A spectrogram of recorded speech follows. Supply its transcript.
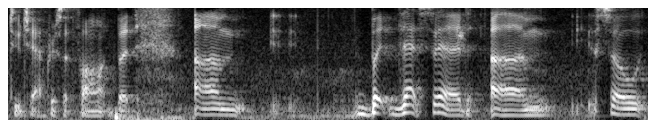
two chapters that follow. But um, but that said, um, so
